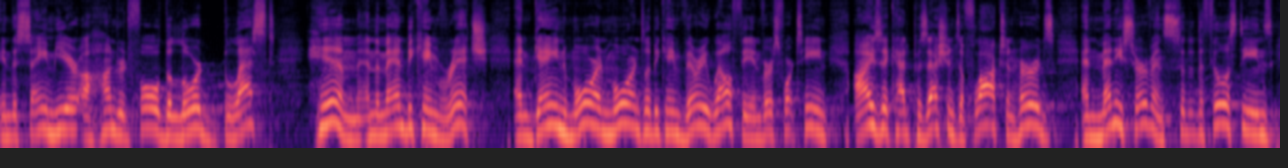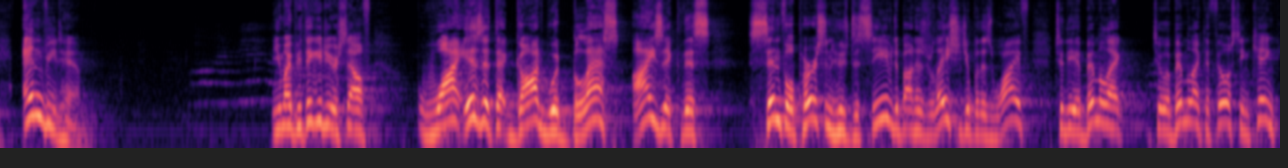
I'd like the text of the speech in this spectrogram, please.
in the same year a hundredfold. The Lord blessed him, and the man became rich and gained more and more until he became very wealthy. In verse 14, Isaac had possessions of flocks and herds and many servants, so that the Philistines envied him. You might be thinking to yourself, why is it that God would bless Isaac, this sinful person who's deceived about his relationship with his wife, to the Abimelech, to Abimelech the Philistine king?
